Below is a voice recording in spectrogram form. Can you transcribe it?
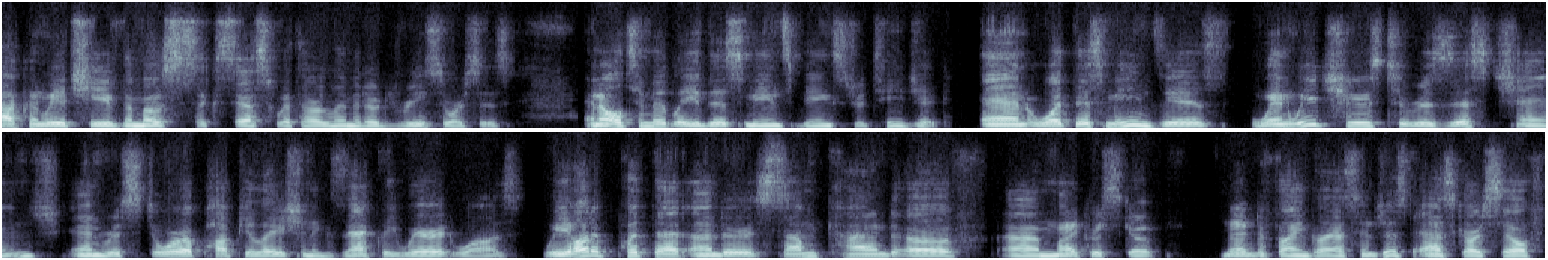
how can we achieve the most success with our limited resources? And ultimately, this means being strategic. And what this means is when we choose to resist change and restore a population exactly where it was, we ought to put that under some kind of uh, microscope magnifying glass and just ask ourselves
